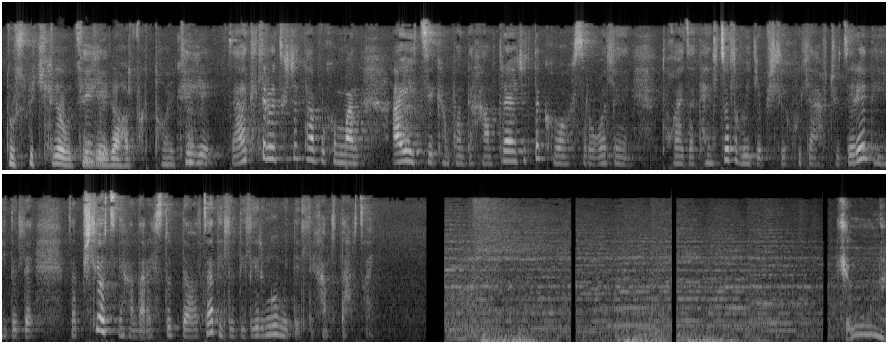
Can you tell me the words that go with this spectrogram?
дүрс бичлэгээ үзүүлээгээ холбогдох байлаа. Тэгээ. За тэгэхээр үзэгчид та бүхэн маань IEC компанитай хамтран ажилладаг Хуваах сургуулийн тухай за танилцуулга видео бичлэгийг хүлээн авч үзээрэй. Тэгээ хэдүүлээ. За бичлэгийн үтснийхэн дараа студидтэй уулзаад илүү дэлгэрэнгүй мэдээллийг хамтдаа авцгаая. Хэмүн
